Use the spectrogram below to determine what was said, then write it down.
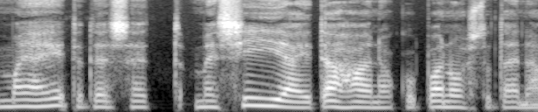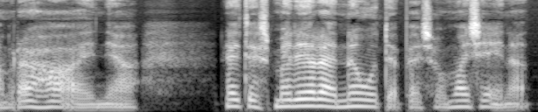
maja ehitades, et me siia ei taha nagu panustada enam raha on ju. näiteks meil ei ole nõudepesumasinat,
